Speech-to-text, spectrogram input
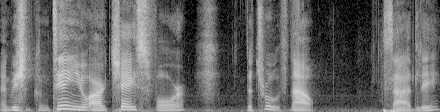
and we should continue our chase for the truth. Now, sadly,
